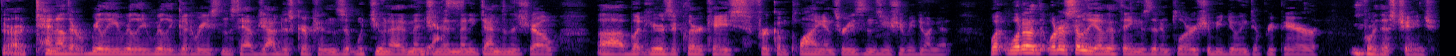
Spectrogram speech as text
There are 10 other really, really, really good reasons to have job descriptions, which you and I have mentioned yes. in many times in the show. Uh, but here's a clear case for compliance reasons you should be doing it. What, what, are, the, what are some of the other things that employers should be doing to prepare for this change?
